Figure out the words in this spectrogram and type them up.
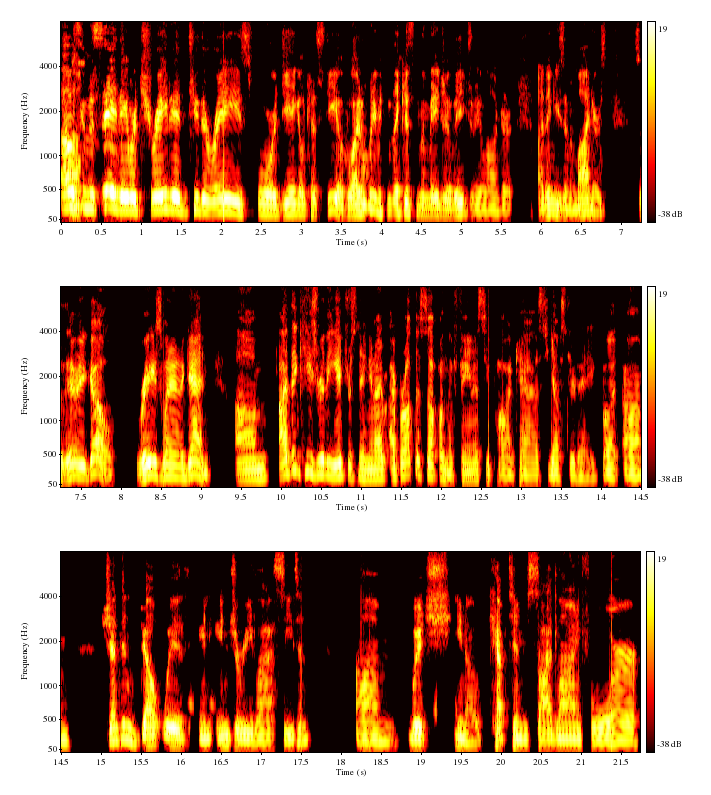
I was Um, going to say they were traded to the Rays for Diego Castillo, who I don't even think is in the major leagues any longer. I think he's in the minors. So there you go. Rays went in again. Um, I think he's really interesting, and I, I brought this up on the fantasy podcast yesterday. But um, Shenton dealt with an injury last season, um, which you know kept him sidelined for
